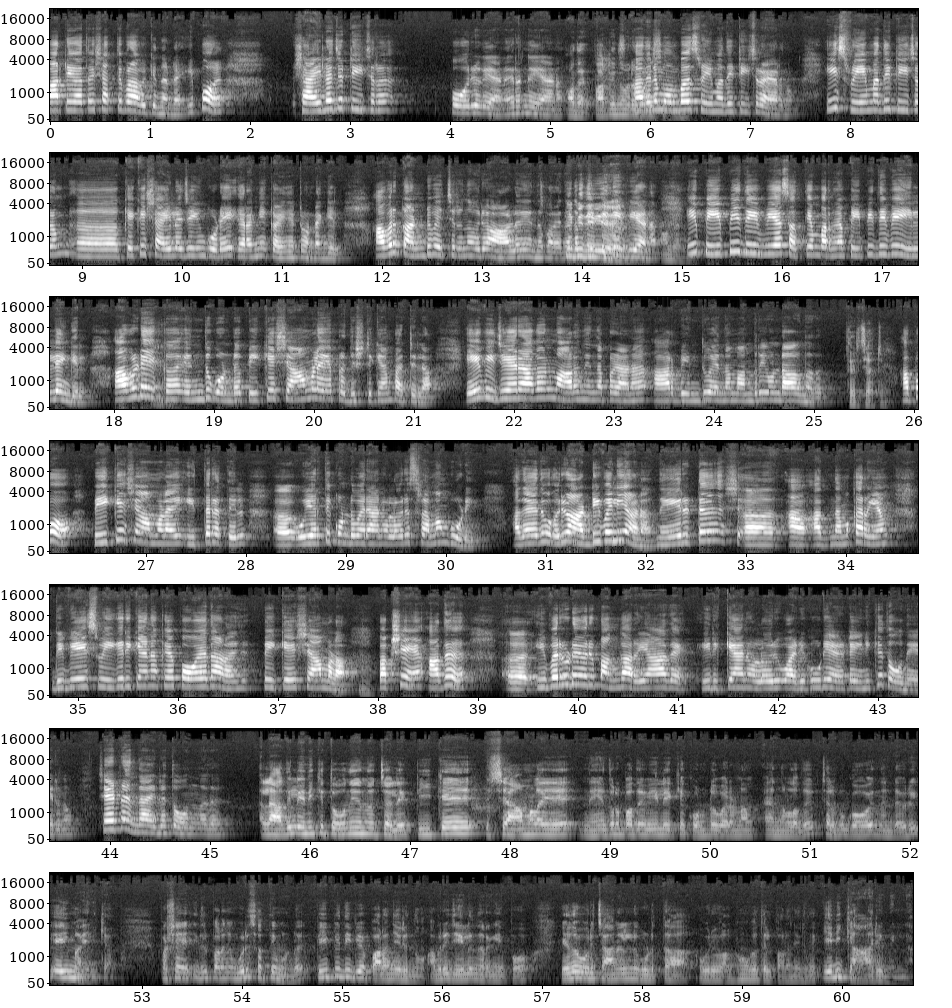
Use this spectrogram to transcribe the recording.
പാർട്ടിക്കകത്ത് ശക്തി പ്രാപിക്കുന്നുണ്ട്. ഇപ്പോൾ ശൈലജ ടീച്ചർ പോരുകയാണ് ഇറങ്ങുകയാണ്. അതിനു മുമ്പ് ശ്രീമതി ടീച്ചറായിരുന്നു. ഈ ശ്രീമതി ടീച്ചറും കെ കെ ശൈലജയും കൂടെ ഇറങ്ങിക്കഴിഞ്ഞിട്ടുണ്ടെങ്കിൽ അവർ കണ്ടുവച്ചിരുന്ന ഒരു ആൾ എന്ന് പറയുന്നത് പി പി ദിവ്യയാണ്. ഈ പി പി ദിവ്യ സത്യം പറഞ്ഞാൽ പി പി ദിവ്യ ഇല്ലെങ്കിൽ അവിടേക്ക് എന്തുകൊണ്ട് പി കെ ശ്യാമളയെ പ്രതിഷ്ഠിക്കാൻ പറ്റില്ല? എ വിജയരാഘവൻ മാറി നിന്നപ്പോഴാണ് ആർ ബിന്ദു എന്ന മന്ത്രി ഉണ്ടാകുന്നത് തീർച്ചയായിട്ടും. അപ്പോൾ പി കെ ശ്യാമളെ ഇത്തരത്തിൽ ഉയർത്തിക്കൊണ്ടുവരാനുള്ള ഒരു ശ്രമം കൂടി അതായത് ഒരു അടിവലിയാണ് നേരിട്ട് നമുക്കറിയാം ദിവ്യയെ സ്വീകരിക്കാനൊക്കെ പോയതാണ് പി കെ ശ്യാമള. പക്ഷേ അത് ഇവരുടെ ഒരു പങ്ക് അറിയാതെ ഇരിക്കാനുള്ള ഒരു വഴി കൂടിയായിട്ട് എനിക്ക് തോന്നിയിരുന്നു. ചേട്ടൻ എന്താ ഇതിൽ തോന്നുന്നത്? അല്ല അതിൽ എനിക്ക് തോന്നിയെന്ന് വെച്ചാൽ പി കെ ശ്യാമളയെ നേതൃപദവിയിലേക്ക് കൊണ്ടുവരണം എന്നുള്ളത് ചിലപ്പോൾ ഗോവിന്ദന്റെ ഒരു എയിം ആയിരിക്കാം പക്ഷേ ഇതിൽ പറഞ്ഞ ഒരു സത്യമുണ്ട്. പി പി ദിവ്യ പറഞ്ഞിരുന്നു അവർ ജയിലിൽ നിന്ന് ഇറങ്ങിയപ്പോൾ ഏതോ ഒരു ചാനലിന് കൊടുത്ത ഒരു അഭിമുഖത്തിൽ പറഞ്ഞിരുന്നു എനിക്ക് ആരുമില്ല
